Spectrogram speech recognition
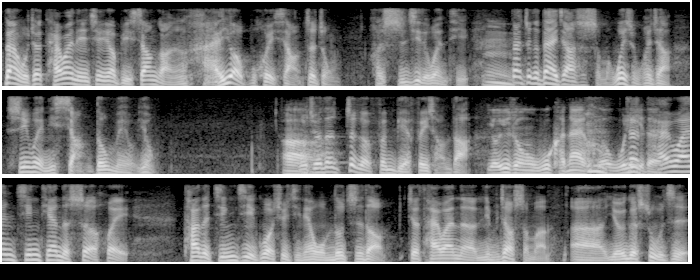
但我觉得台湾年轻人要比香港人还要不会想这种很实际的问题，嗯，但这个代价是什么？为什么会这样？是因为你想都没有用。啊，我觉得这个分别非常大，有一种无可奈何、无力的。台湾今天的社会，它的经济过去几年我们都知道，就台湾的你们叫什么？呃，有一个数字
